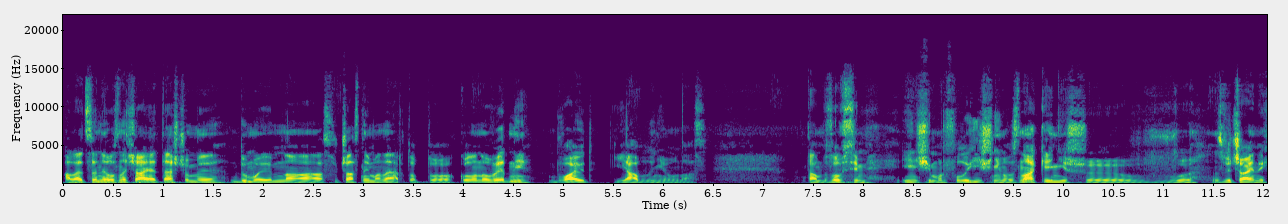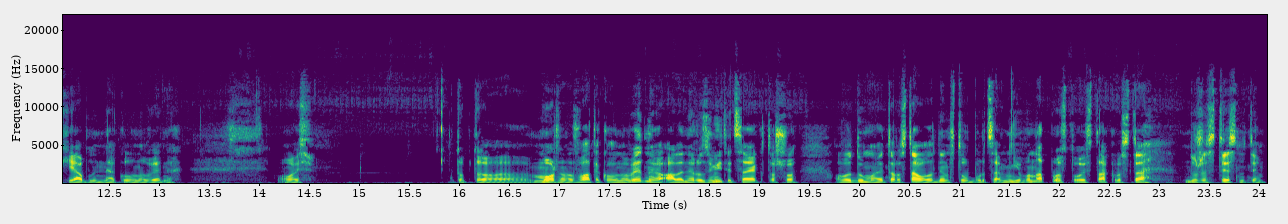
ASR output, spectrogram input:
Але це не означає те, що ми думаємо на сучасний манер. Тобто колоновидні бувають яблуні у нас. Там зовсім інші морфологічні ознаки, ніж е, в звичайних яблунь не колоновидних. Ось. Тобто е, можна назвати колоновидною, але не розуміти це як то, що ви думаєте, росте одним стовбурцем. Ні, вона просто ось так росте дуже стиснутим.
